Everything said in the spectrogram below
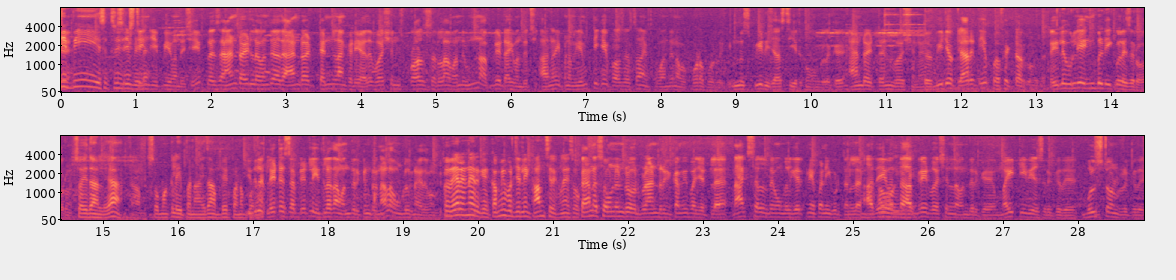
GB sixteen GB GB வந்துச்சு. ப்ளஸ் ஆண்ட்ராய்டில் வந்து அது ஆண்ட்ராய்ட் டென்லாம் கிடையாது. வெர்ஷன்ஸ் ப்ராசஸர்லாம் வந்து இன்னும் அப்கிரேட் ஆகி வந்துச்சு அதனால இப்போ நம்ம எம்டிகே ப்ராசஸ் தான் இப்போ வந்து நம்ம போட போகுது. இன்னும் ஸ்பீடு ஜாஸ்தி இருக்கும் உங்களுக்கு. ஆண்ட்ராய்ட் டென் வெர்ஷன் வீடியோ கிளாரிட்டியே பர்ஃபெக்டாக இருக்கும். இதுல. உள்ளே இன்பில்ட் ஈக்குவலைசர் வரும். ஸோ இதான் இல்லையா? ஸோ மக்கள் இப்போ நான் இதான் அப்டேட் பண்ண போகிறேன் லேட்டஸ்ட் அப்டேட்ல இதுல தான் வந்திருக்குன்றனால உங்களுக்கு நான் இது ஸோ வேறு என்ன இருக்குது கம்மி பட்ஜெட்லேயும் காமிச்சிருக்கலாம் ஸோ பேன சவுண்ட்ன்ற ஒரு பிராண்ட் இருக்கு கம்மி பட்ஜெட்ல மேக்ஸல் உங்களுக்கு ஏற்கனவே பண்ணி கொடுத்தேன்ல. அதே வந்து அப்கிரேட் வெர்ஷன்ல வந்திருக்கு. மை டிவிஎஸ் இருக்குது. புல் ஸ்டோன் இருக்குது.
